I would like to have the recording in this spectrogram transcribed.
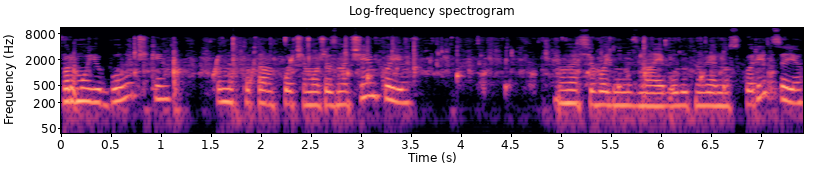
Формую булочки, Тому хто там хоче, може, з начинкою. Нас сьогодні, не знаю, будуть, мабуть, з корицею.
